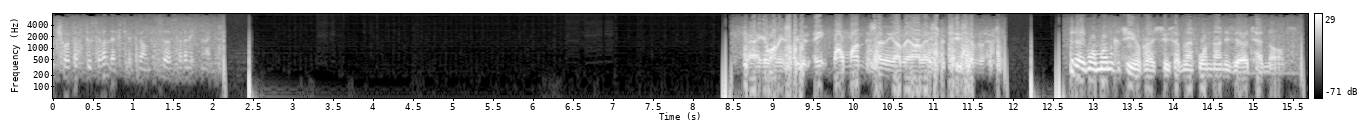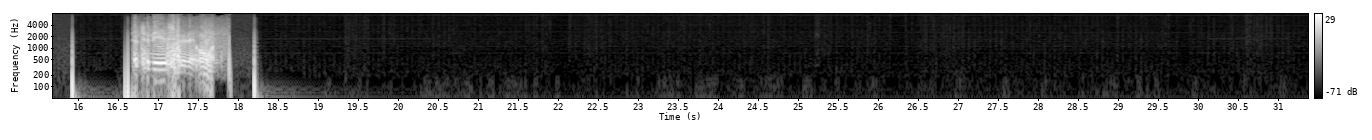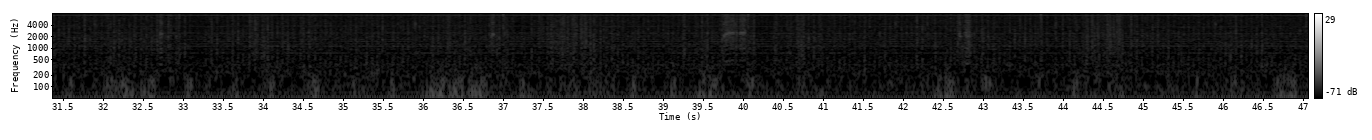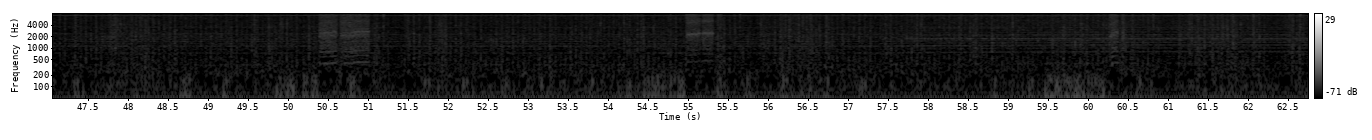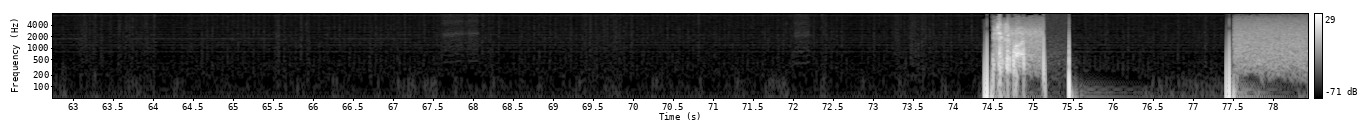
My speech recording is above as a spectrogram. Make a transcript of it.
hold short of 27 left, clear ground, uh, 789. Okay, good morning, with 811, descending on the ILS for 27 left. Good 811, continue approach 27 left, 190, 10 knots. Continue, speed 811. Six five.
